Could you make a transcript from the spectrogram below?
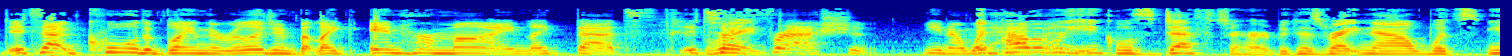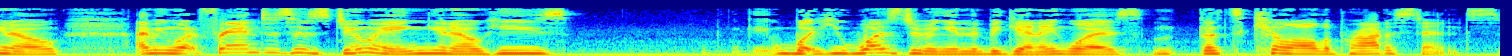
It's not cool to blame the religion, but like in her mind, like that's it's so fresh. You know what it probably happened. equals death to her because right now what's you know i mean what francis is doing you know he's what he was doing in the beginning was let's kill all the protestants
